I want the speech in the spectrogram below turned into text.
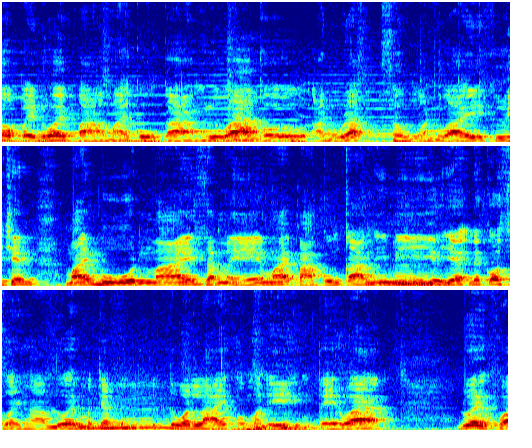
รอบไปด้วยป่าไม้โกงกลาง หรือว่าค่ะเขาอนุรักษ์สงวนไว้ คือเช่น ไม้บูนไม้สะเสมไม้ป่าโกงกลางนี่มีอืมเยอะแยะและก็สวยงามด้วยมันจะเป็นอืมเป็นตัวลายของมันเอง แต่ว่าด้วยคว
